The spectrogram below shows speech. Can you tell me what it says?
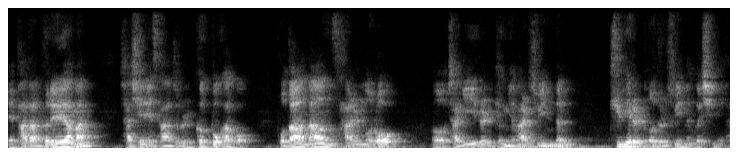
예, 받아들여야만 자신의 사주를 극복하고 보다 나은 삶으로 어, 자기를 경영할 수 있는 기회를 얻을 수 있는 것입니다.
